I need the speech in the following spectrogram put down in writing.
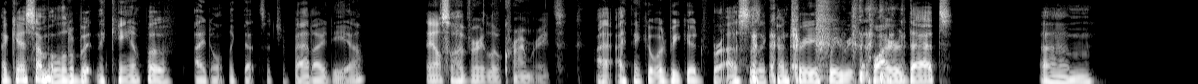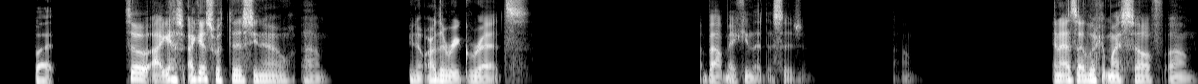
I guess I'm a little bit in the camp of I don't think that's such a bad idea. They also have very low crime rates. I, I think it would be good for us as a country if we required that. Um, but So I guess I guess with this, you know, um, you know, are there regrets about making that decision? Um, and as I look at myself, um,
